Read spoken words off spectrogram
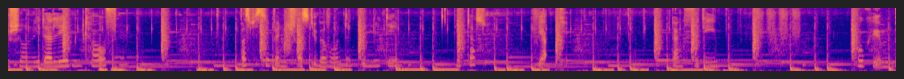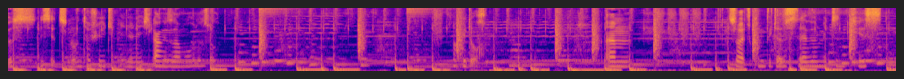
schon wieder Leben kaufen. Was passiert, wenn ich fast überwunden bin mit dem? Geht das? Ja, okay. Danke für die. Okay, das ist jetzt ein Unterschied. Ich bin ja nicht langsam oder so. Okay, doch. Ähm. So, jetzt kommt wieder das Level mit den Kisten.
